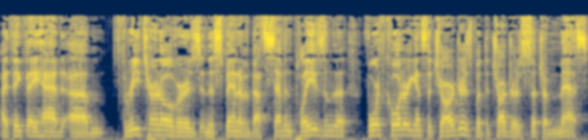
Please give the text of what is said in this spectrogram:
I think they had um, three turnovers in the span of about seven plays in the fourth quarter against the Chargers, but the Chargers is such a mess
